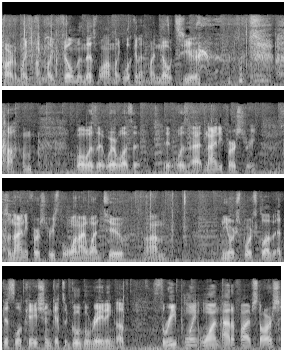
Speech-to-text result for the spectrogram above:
hard i'm like i'm like filming this while i'm like looking at my notes here um, what was it where was it it was at 91st street so 91st Street's the one I went to. Um, New York Sports Club at this location gets a Google rating of 3.1 out of 5 stars.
